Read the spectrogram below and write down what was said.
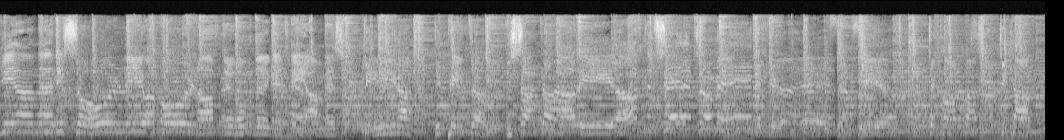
gerne, nicht so holen, lieber Polen auf eine Runde geht Hermes. Die Nina, die Pinta, die Santa Maria auf dem für FM4. Der Kompass, die Karten,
